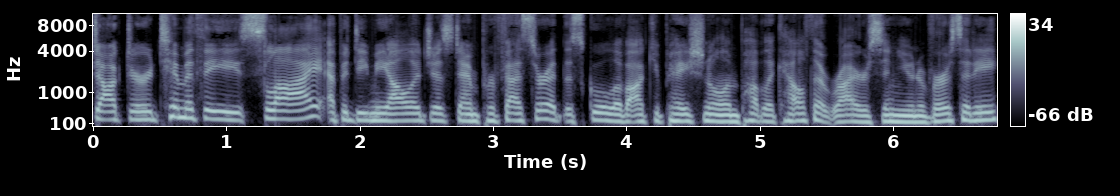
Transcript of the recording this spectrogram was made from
Dr. Timothy Sly, epidemiologist and professor at the School of Occupational and Public Health at Ryerson University,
